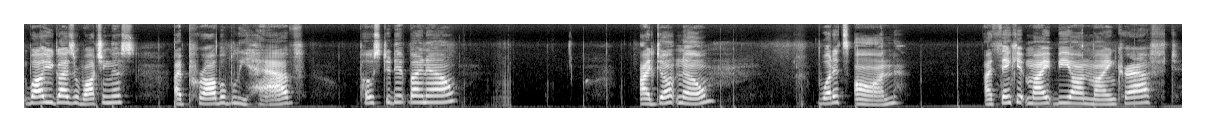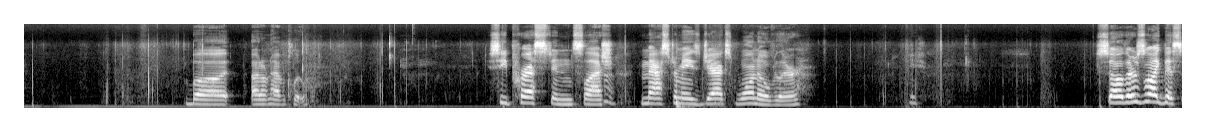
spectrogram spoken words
while you guys are watching this, I probably have posted it by now. I don't know what it's on. I think it might be on Minecraft, but I don't have a clue. See Preston slash Hmm. Master Maze Jax 1 over there. So there's like this.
